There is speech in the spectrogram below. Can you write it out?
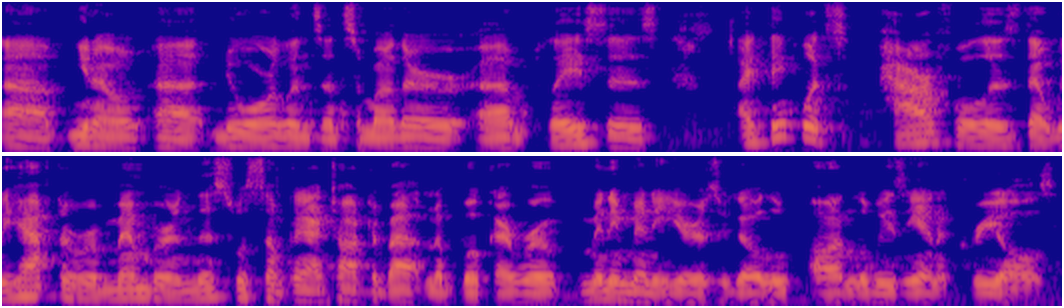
uh, you know, uh, New Orleans and some other um, places. I think what's powerful is that we have to remember, and this was something I talked about in a book I wrote many, many years ago on Louisiana Creoles,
